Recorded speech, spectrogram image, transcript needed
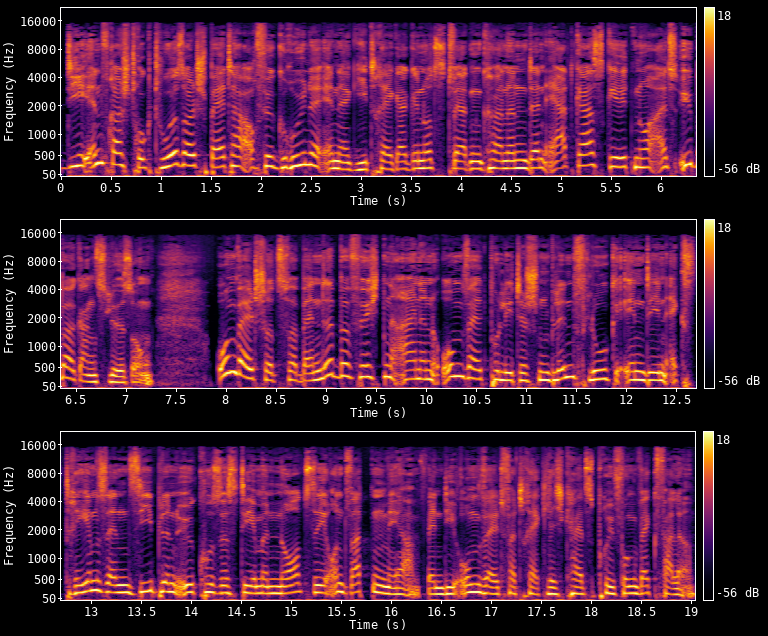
Die Infrastruktur soll später auch für grüne Energieträger genutzt werden können, denn Erdgas gilt nur als Übergangslösung. Umweltschutzverbände befürchten einen umweltpolitischen Blindflug in den extrem sensiblen Ökosystemen Nordsee und Wattenmeer, wenn die Umweltverträglichkeitsprüfung wegfalle.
